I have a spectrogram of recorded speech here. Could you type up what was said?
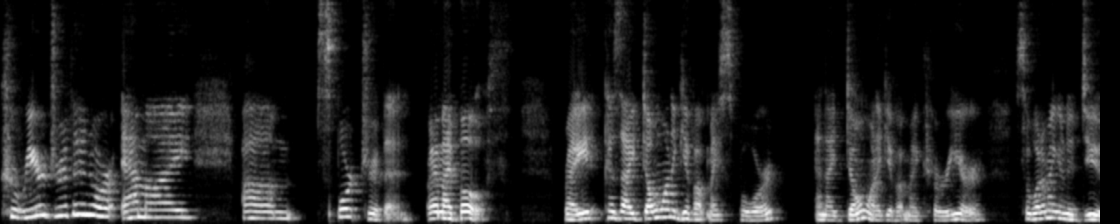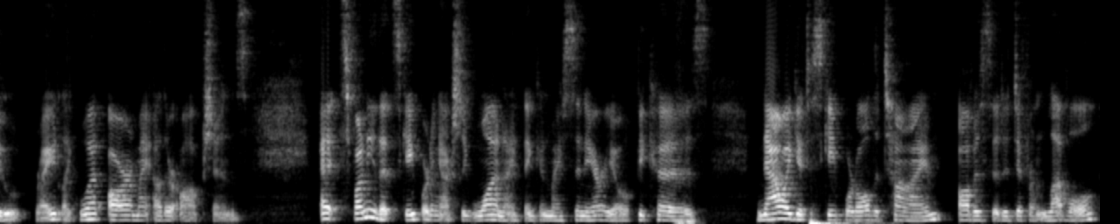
career driven or am I um, sport driven? Or am I both? Right? Because I don't want to give up my sport and I don't want to give up my career. So, what am I going to do? Right? Like, what are my other options? It's funny that skateboarding actually won, I think, in my scenario because now I get to skateboard all the time, obviously at a different level.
